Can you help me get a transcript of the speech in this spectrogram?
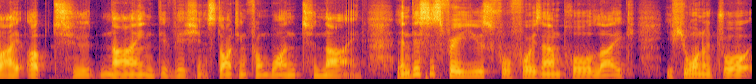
by up to nine divisions, starting from one to nine. And this is very useful, for example, like if you want to draw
